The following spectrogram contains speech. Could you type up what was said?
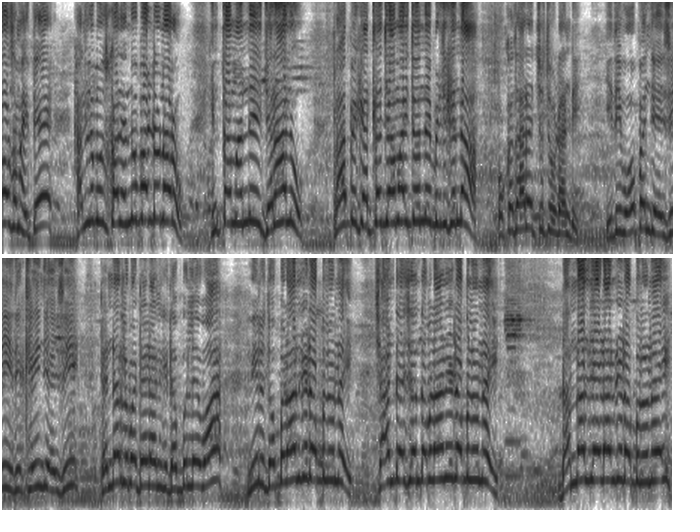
కోసం అయితే కళ్ళు మూసుకొని ఎందుకు పంటున్నారు ఇంతమంది జనాలు ట్రాఫిక్ ఎట్లా జామ్ అవుతుంది బ్రిడ్జ్ కింద? ఒక్కసారి వచ్చి చూడండి. ఇది ఓపెన్ చేసి ఇది క్లీన్ చేసి టెండర్లు పట్టేయడానికి డబ్బులు లేవా? మీరు దొబ్బడానికి డబ్బులు ఉన్నాయి. శానిటేషన్ దొబ్బడానికి డబ్బులు ఉన్నాయి. దందాలు చేయడానికి డబ్బులు ఉన్నాయి.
